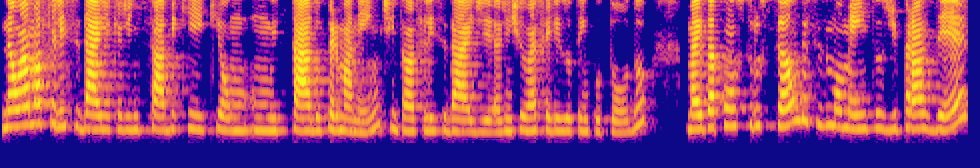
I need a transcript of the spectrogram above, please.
Não é uma felicidade que a gente sabe que, que é um, um, estado permanente, então a felicidade, a gente não é feliz o tempo todo, mas a construção desses momentos de prazer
